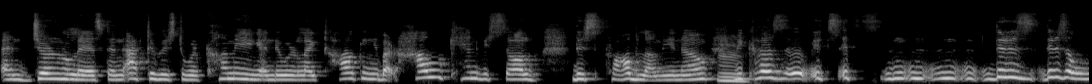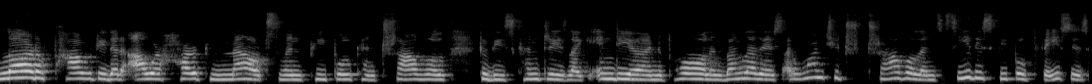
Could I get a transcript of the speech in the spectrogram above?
and journalists and activists were coming and they were like talking about how can we solve this problem you know? Mm. because uh, it's it's there is there is a lot of poverty that our heart melts when people can travel to these countries like india and nepal and bangladesh. I want you to travel and see these people faces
